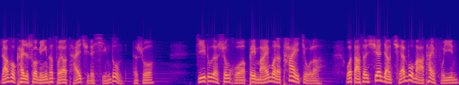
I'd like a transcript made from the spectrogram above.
然后开始说明他所要采取的行动。他说：“基督的生活被埋没的太久了，我打算宣讲全部马太福音，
